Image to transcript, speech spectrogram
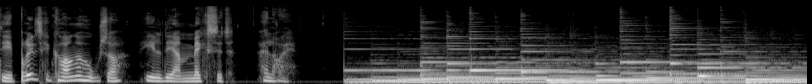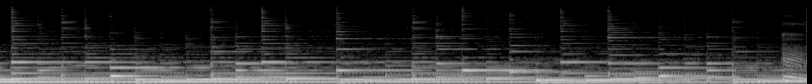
det britiske kongehus og hele det her Mexit. Halløj. Mm.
